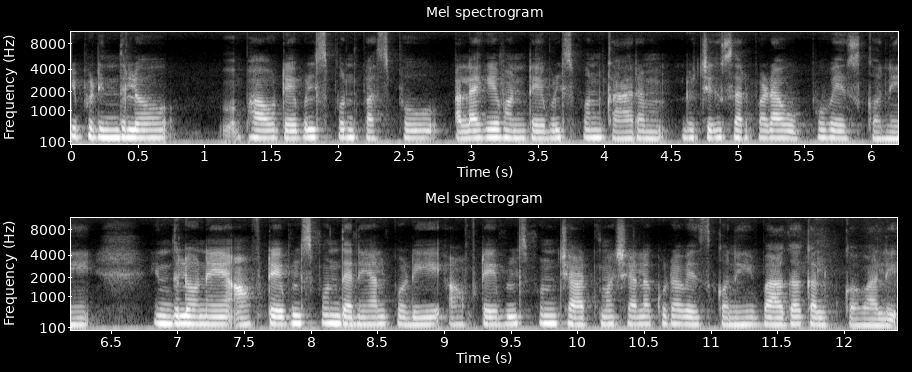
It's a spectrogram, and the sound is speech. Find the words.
ఇప్పుడు ఇందులో పావు టేబుల్ స్పూన్ పసుపు అలాగే వన్ టేబుల్ స్పూన్ కారం రుచికి సరిపడా ఉప్పు వేసుకొని ఇందులోనే హాఫ్ టేబుల్ స్పూన్ ధనియాల పొడి హాఫ్ టేబుల్ స్పూన్ చాట్ మసాలా కూడా వేసుకొని బాగా కలుపుకోవాలి.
